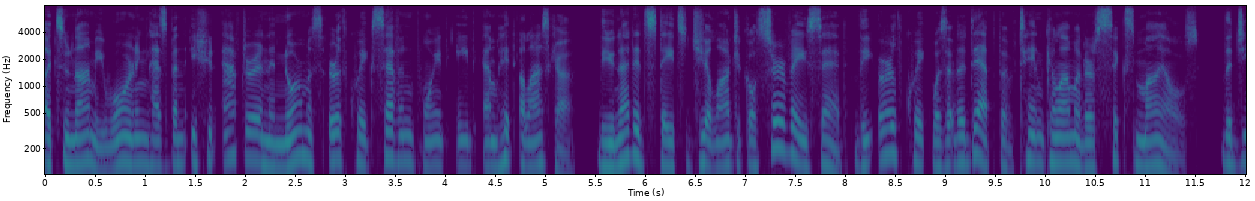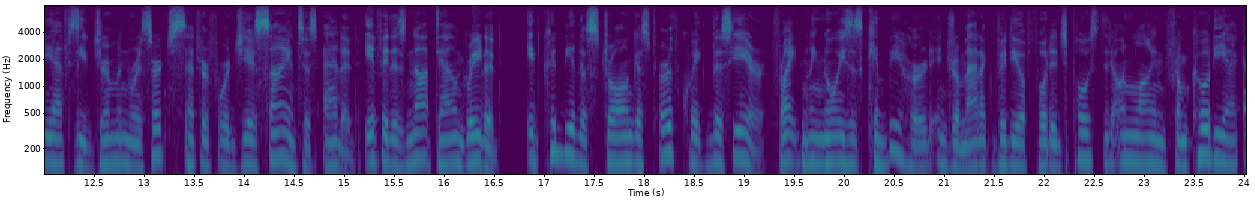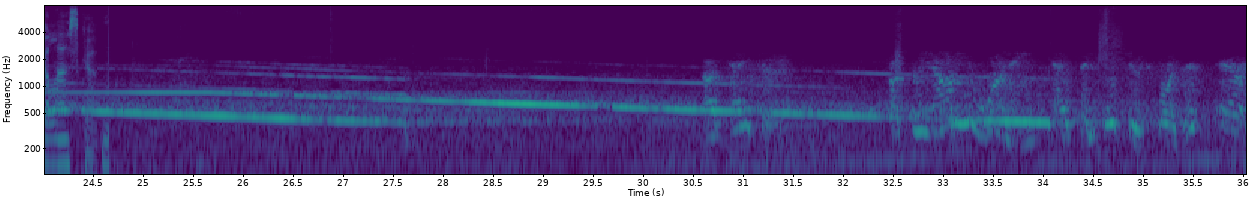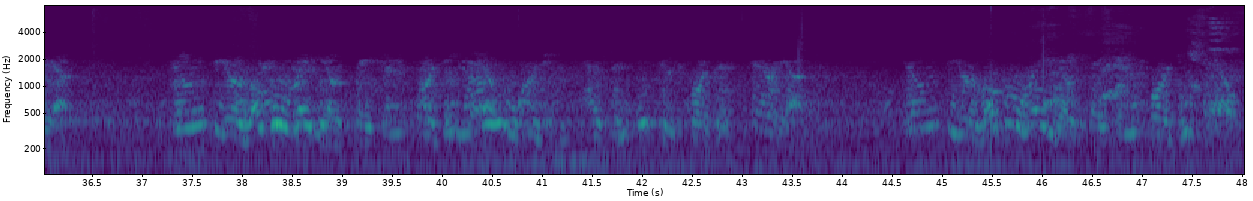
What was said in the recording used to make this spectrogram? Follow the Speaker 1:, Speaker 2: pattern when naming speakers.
Speaker 1: A tsunami warning has been issued after an enormous earthquake 7.8 m hit Alaska. The United States Geological Survey said the earthquake was at a depth of 10 kilometers 6 miles. The GFZ German Research Center for Geosciences added if it is not downgraded, it could be the strongest earthquake this year. Frightening noises can be heard in dramatic video footage posted online from Kodiak, Alaska.
Speaker 2: Tsunami warning has been issued for this area. Tune to your local radio station for tsunami warning has been issued for this area. Tune to your local radio station for details.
